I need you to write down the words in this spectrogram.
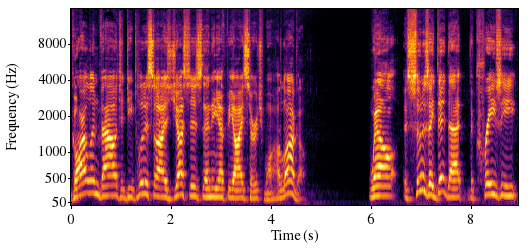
Garland vowed to depoliticize justice, then the FBI searched Mar-a-Lago. Well, as soon as they did that, the crazy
